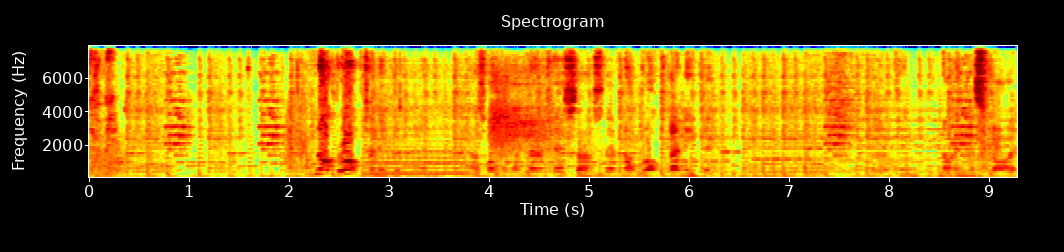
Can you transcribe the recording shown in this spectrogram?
Damn it! I've not blocked anything. That's one thing I've noticed. That's they've not blocked anything. Don't in this fight.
